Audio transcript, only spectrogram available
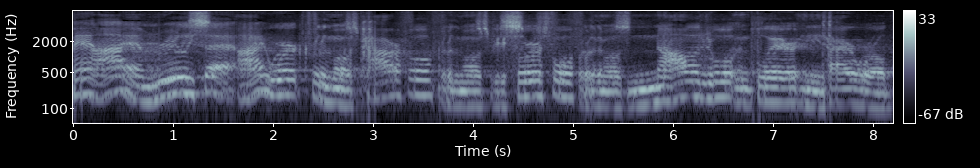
Man, I am really set. I work for the most powerful, for the most resourceful, for the most knowledgeable employer in the entire world,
